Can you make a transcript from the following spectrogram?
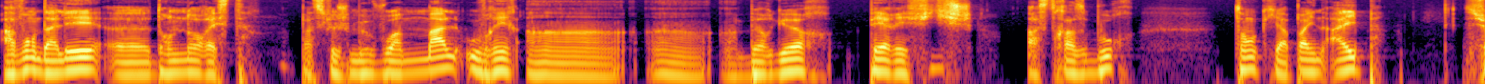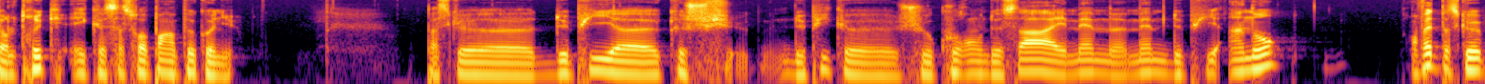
Avant d'aller euh, dans le nord-est, parce que je me vois mal ouvrir un, un burger père et fiche à Strasbourg tant qu'il n'y a pas une hype sur le truc et que ça soit pas un peu connu. Parce que depuis, euh, que, je, depuis que je suis au courant de ça, et même, même depuis un an, en fait, parce que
